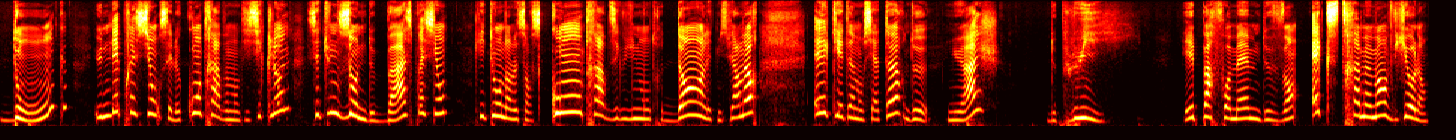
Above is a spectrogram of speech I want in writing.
Donc, une dépression, c'est le contraire d'un anticyclone. C'est une zone de basse pression qui tourne dans le sens contraire des aiguilles d'une montre dans l'hémisphère nord et qui est annonciateur de nuages, de pluie et parfois même de vents extrêmement violents.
